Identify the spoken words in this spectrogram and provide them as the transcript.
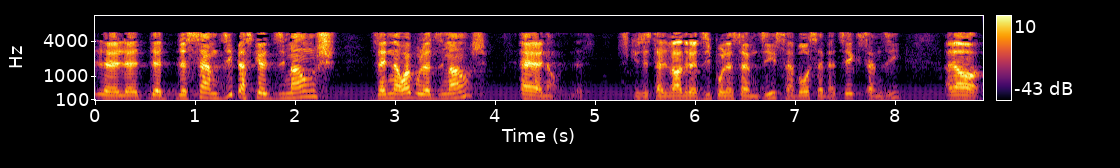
le, samedi parce que le dimanche, vous allez en avoir pour le dimanche? Euh, non, excusez, c'était le vendredi pour le samedi, sabbat sabbatique, samedi. Alors,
